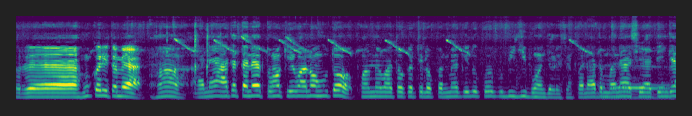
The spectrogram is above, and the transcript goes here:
અરે શું કર્યું તમે આ? હા અને આ તો તને તો કહેવાનો હું તો ફોનમાં વાતો કરતી પણ મેં કીધું કોઈક બીજી ભોંજળે છે. પણ આ તો મને આ સેટિંગે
